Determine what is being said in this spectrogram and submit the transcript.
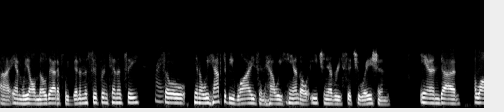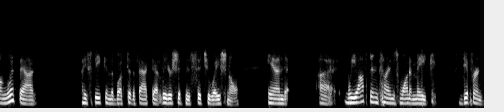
uh, and we all know that if we've been in the superintendency. Right. So, you know, we have to be wise in how we handle each and every situation. And uh, along with that, I speak in the book to the fact that leadership is situational. And uh, we oftentimes want to make different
